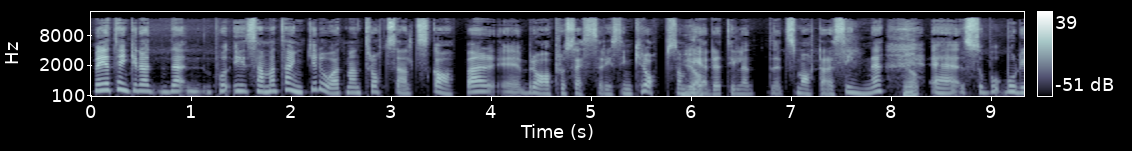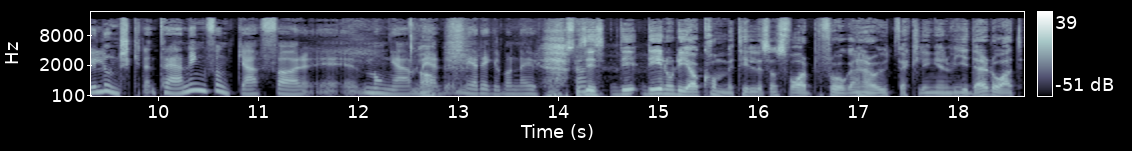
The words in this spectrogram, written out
Men jag tänker att där, på, i samma tanke då att man trots allt skapar eh, bra processer i sin kropp som Ja. leder till ett, ett smartare sinne Ja. eh, så bo, borde ju lunchträning funka för eh, många med mer regelbundna yrken. Precis, det, det är nog det jag kommer till som svar på frågan här och utvecklingen vidare då att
